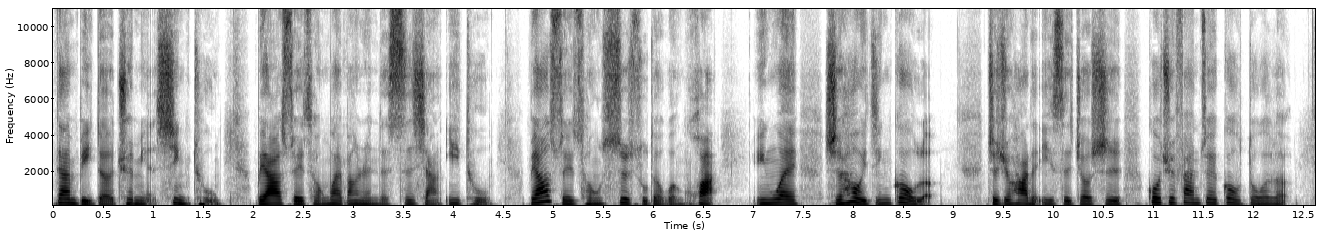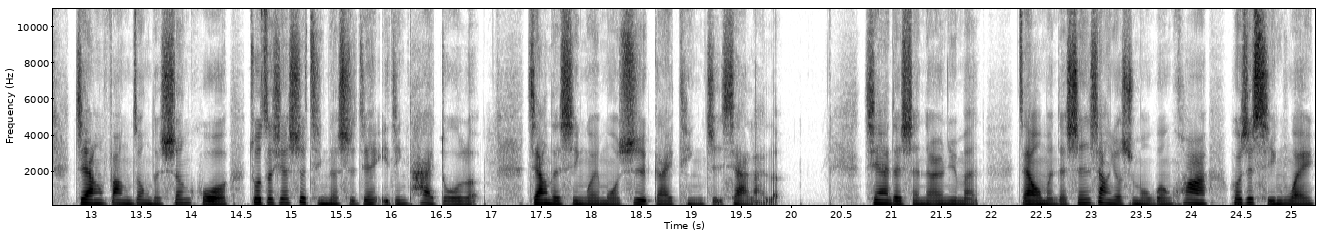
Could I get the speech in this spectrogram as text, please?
但彼得劝勉信徒不要随从外邦人的思想意图，不要随从世俗的文化，因为时候已经够了。这句话的意思就是，过去犯罪够多了，这样放纵的生活，做这些事情的时间已经太多了，这样的行为模式该停止下来了。亲爱的神的儿女们。在我们的身上有什么文化或是行为，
